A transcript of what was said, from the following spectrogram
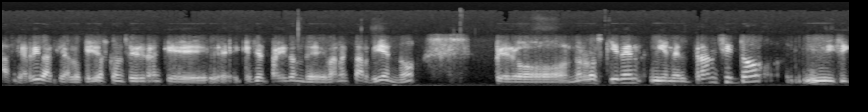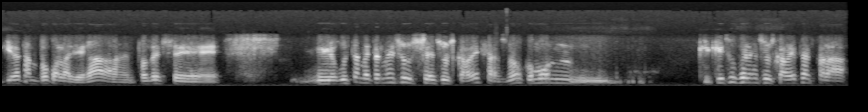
hacia arriba, hacia lo que ellos consideran que, es el país donde van a estar bien, ¿no? Pero no los quieren ni en el tránsito, ni siquiera tampoco a la llegada. Entonces, eh, me gusta meterme en sus, en sus cabezas, ¿no? ¿Cómo, qué, ¿Qué sucede en sus cabezas para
